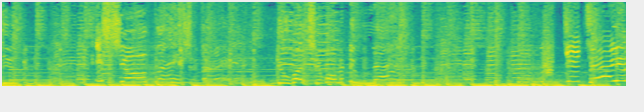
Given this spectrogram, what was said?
To. It's your thing. Do what you wanna do now. I can't tell you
